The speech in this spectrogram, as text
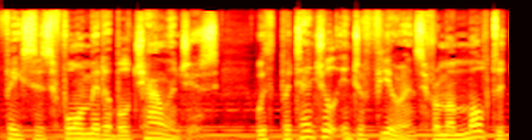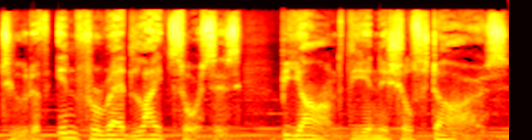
faces formidable challenges with potential interference from a multitude of infrared light sources beyond the initial stars.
